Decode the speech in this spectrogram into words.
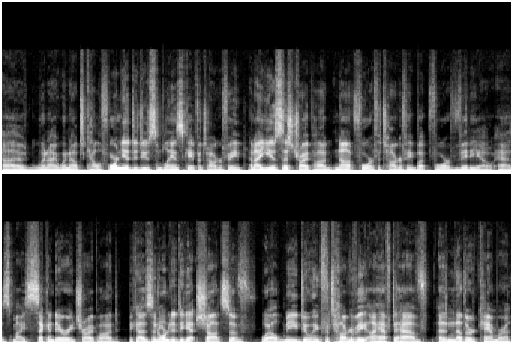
uh, when I went out to California to do some landscape photography. And I use this tripod not for photography, but for video as my secondary tripod. Because in order to get shots of, well, me doing photography, I have to have another camera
